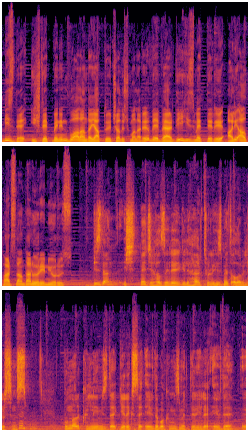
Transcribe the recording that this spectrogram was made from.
Biz de işletmenin bu alanda yaptığı çalışmaları ve verdiği hizmetleri Ali Alparslan'dan öğreniyoruz. Bizden işitme cihazı ile ilgili her türlü hizmet alabilirsiniz. Bunları kliniğimizde gerekse evde bakım hizmetleriyle evde e,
